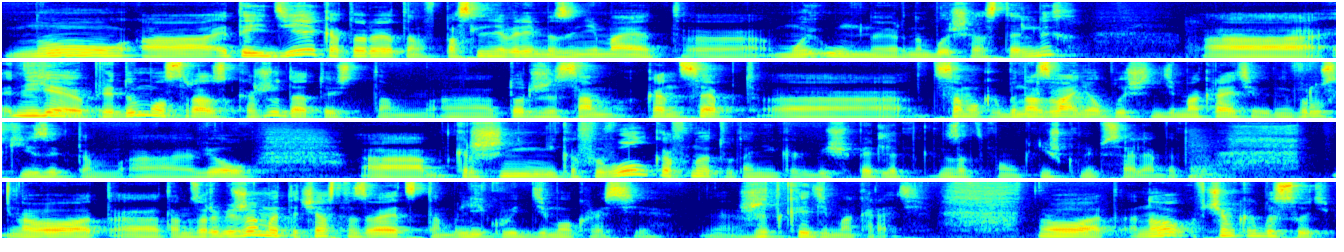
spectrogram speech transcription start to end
Ну, а, это идея, которая там в последнее время занимает а, мой ум, наверное, больше остальных. А, не я ее придумал, сразу скажу, да, то есть там а, тот же сам концепт, а, само как бы название облачной демократии в русский язык там а, вел а, Крашенинников и Волков, ну, это вот они как бы еще пять лет назад, по-моему, книжку написали об этом. Вот. А там за рубежом это часто называется там liquid democracy, жидкая демократия. Вот. Но в чем как бы суть?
